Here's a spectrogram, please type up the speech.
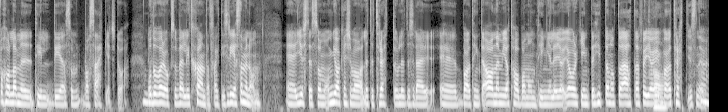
hålla mig till det som var säkert då. Och då var det också väldigt skönt att faktiskt resa med någon. Eh, just det som om jag kanske var lite trött och lite sådär eh, bara tänkte ah, nej men jag tar bara någonting eller jag, jag orkar inte hitta något att äta för jag är Ja. bara trött just nu.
